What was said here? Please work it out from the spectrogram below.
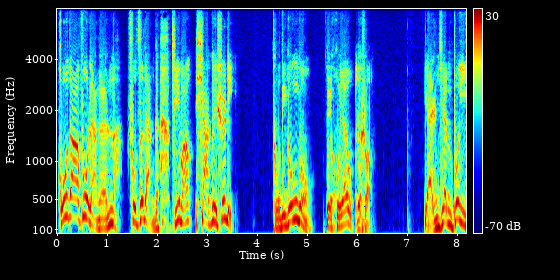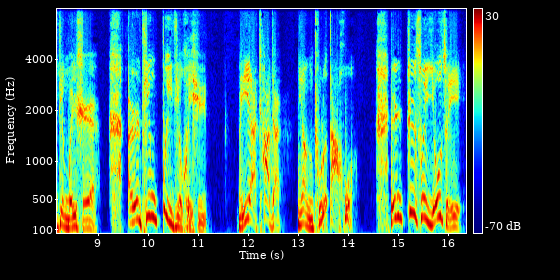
胡大富两个人呢，父子两个急忙下跪施礼。土地公公对胡延武就说：“眼见不一定为实，耳听不一定会虚。你呀，差点酿出了大祸。人之所以有嘴，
